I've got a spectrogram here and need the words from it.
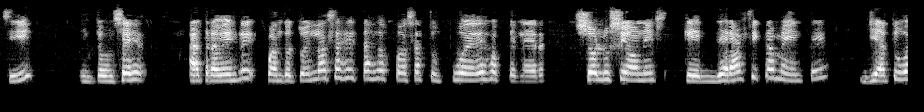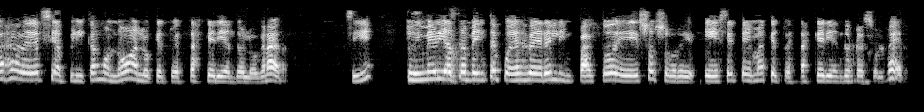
¿sí? Entonces, a través de, cuando tú enlazas estas dos cosas, tú puedes obtener soluciones que gráficamente ya tú vas a ver si aplican o no a lo que tú estás queriendo lograr, ¿sí? Tú inmediatamente puedes ver el impacto de eso sobre ese tema que tú estás queriendo resolver.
